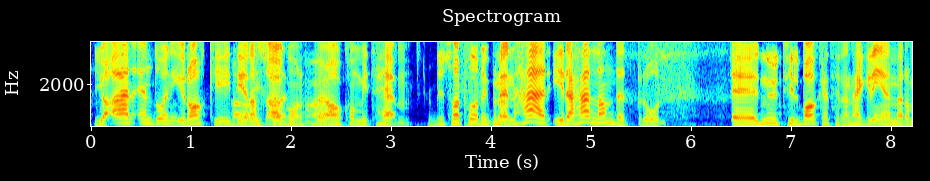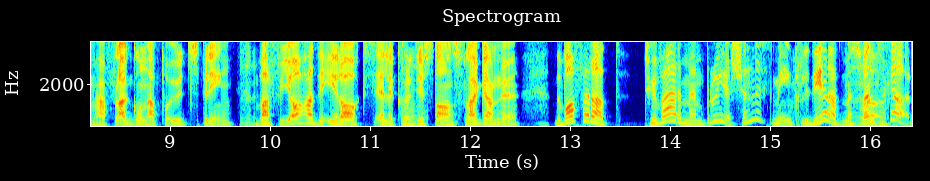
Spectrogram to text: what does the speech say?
jag är ändå en irakier i deras exakt. ögon för jag har kommit hem. Du är svarthårig bram men här, i det här landet bror eh, Nu tillbaka till den här grejen med de här flaggorna på utspring. Varför jag hade Iraks eller Kurdistans flagga nu Det var för att, tyvärr men bror jag känner inte mig inkluderad med svenskar.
